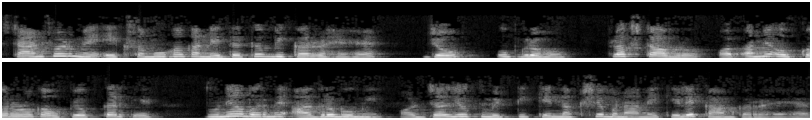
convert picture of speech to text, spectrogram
स्टैनफोर्ड में एक समूह का नेतृत्व भी कर रहे हैं, जो उपग्रहों, फ्लक्स टावरों और अन्य उपकरणों का उपयोग करके दुनिया भर में आर्द्र भूमि और जल युक्त मिट्टी के नक्शे बनाने के लिए काम कर रहे हैं।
